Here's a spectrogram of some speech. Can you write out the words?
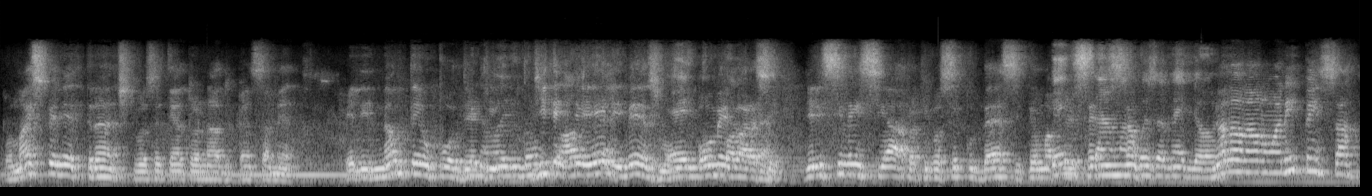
por mais penetrante que você tenha tornado o pensamento, ele não tem o poder não, de, de deter ele mesmo, ele ou melhor volta. assim, de ele silenciar para que você pudesse ter uma pensar percepção. uma coisa melhor. Não, não, não, não é nem pensar,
